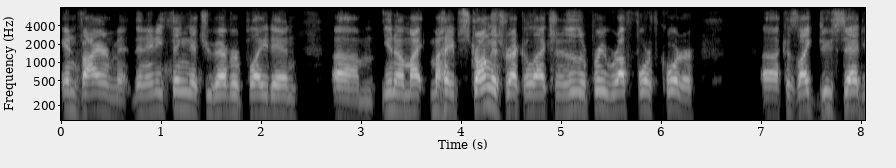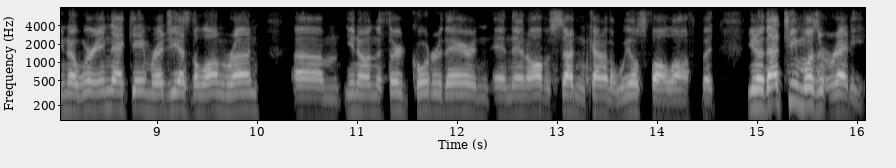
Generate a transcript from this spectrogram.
environment than anything that you've ever played in. Um, you know, my, my strongest recollection is a pretty rough fourth quarter. Because, uh, like Deuce said, you know, we're in that game. Reggie has the long run, um, you know, in the third quarter there. And, and then all of a sudden, kind of the wheels fall off. But, you know, that team wasn't ready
